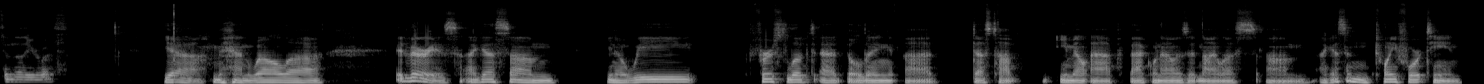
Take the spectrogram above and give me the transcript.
familiar with? Yeah, man. Well, uh, it varies. I guess um, you know we first looked at building a desktop email app back when I was at Nylas, um, I guess in 2014.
